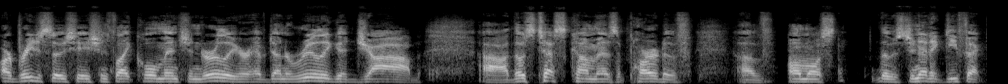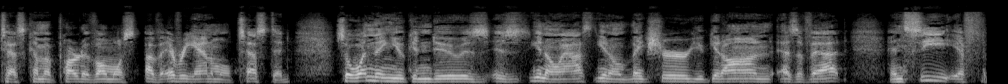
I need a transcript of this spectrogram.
our breed associations, like Cole mentioned earlier, have done a really good job. Uh, those tests come as a part of of almost those genetic defect tests come a part of almost of every animal tested. So one thing you can do is is you know ask you know make sure you get on as a vet and see if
